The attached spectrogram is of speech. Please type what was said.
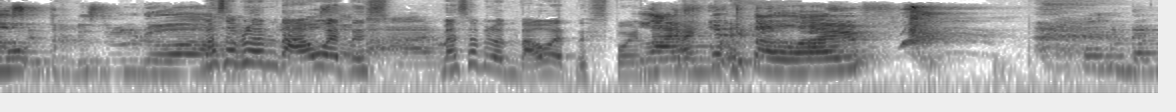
Aduh. Introduce dulu dong. Masa Baper belum tahu at Clubhouse this masa belum tahu at this point. Live kok Anjay. kita live? Kok ngundang?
